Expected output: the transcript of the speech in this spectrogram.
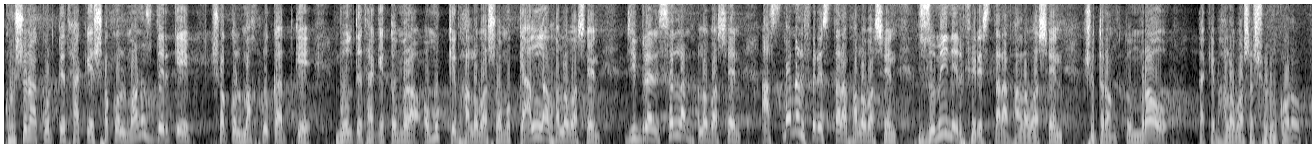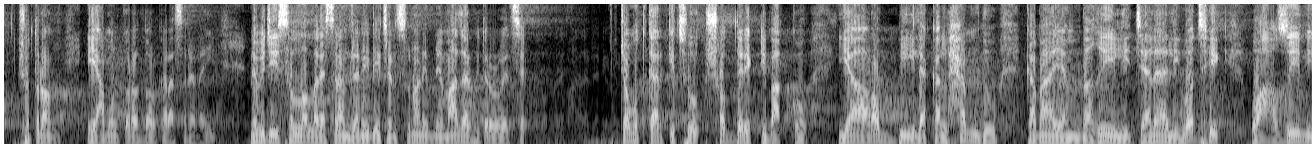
ঘোষণা করতে থাকে সকল মানুষদেরকে, সকল মখলুকাতকে বলতে থাকে, তোমরা অমুককে ভালোবাসো, অমুককে আল্লাহ ভালোবাসেন, জিব্রাইল সাল্লাম ভালোবাসেন, আসমানের ফেরেস্তারা ভালোবাসেন, জমিনের ফেরেস্তারা ভালোবাসেন। সুতরাং তোমরাও তাকে ভালোবাসা শুরু করো। সুতরাং এই আমল করার দরকার আছে না নাই? নবীজি সাল্লাহ সাল্লাম জানিয়ে দিয়েছেন, সুনান ইবনে মাজার ভিতরে রয়েছে। চমৎকার কিছু শব্দের একটি বাক্য। ইয়া রব্বি লাকাল হামদু কামায়াম বাগিলি জালালি ওয়াজহিক ওয়া আজিমি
